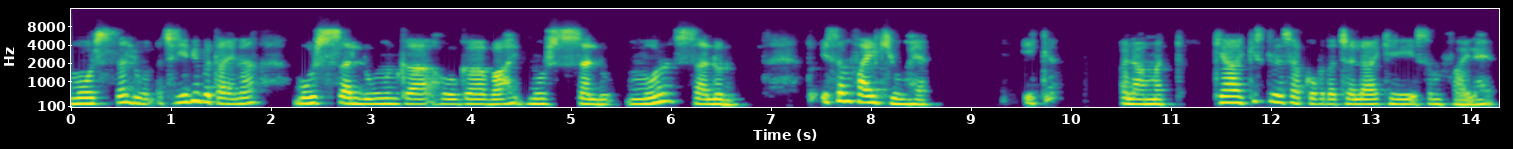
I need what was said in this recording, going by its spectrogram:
मुरसलून। अच्छा ये भी बताए ना, मुरसलून का होगा वाहिद मुरसलू, मुरसलुन। तो इसम फ़ाइल क्यों है? एक अलामत। क्या, किस तरह से आपको पता चला कि ये इसम फ़ाइल है?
